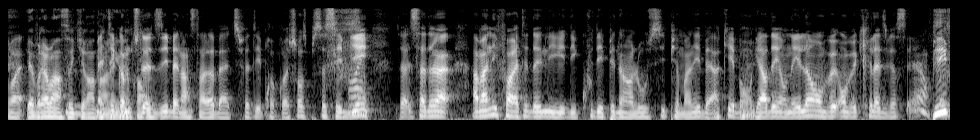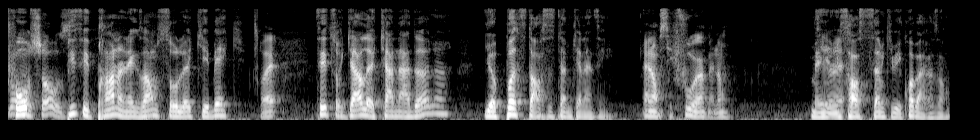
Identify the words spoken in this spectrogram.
Ouais. Il y a vraiment ça qui rentre Mais en comme tu l'as dit, ben, dans ce temps-là, ben, tu fais tes propres choses. Puis ça, c'est bien. Ça, ça donne, à un moment donné, il faut arrêter de donner des, des coups d'épée dans l'eau aussi. Puis à un moment donné, ben, ok, bon, regardez, on est là, on veut, on veut créer la diversité. Puis il faut. Puis c'est de prendre un exemple sur le Québec. Ouais. Tu sais, tu regardes le Canada, là, il n'y a pas de star system canadien. Ah non, c'est fou, hein, mais non. Mais il y a C'est star system québécois, par exemple.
